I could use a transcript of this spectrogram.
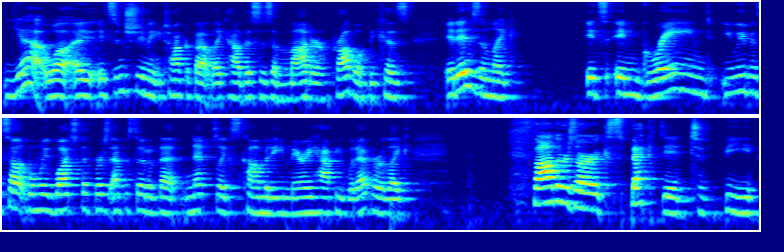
yeah well I, it's interesting that you talk about like how this is a modern problem because it is and like it's ingrained you even saw it when we watched the first episode of that netflix comedy merry happy whatever like fathers are expected to be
